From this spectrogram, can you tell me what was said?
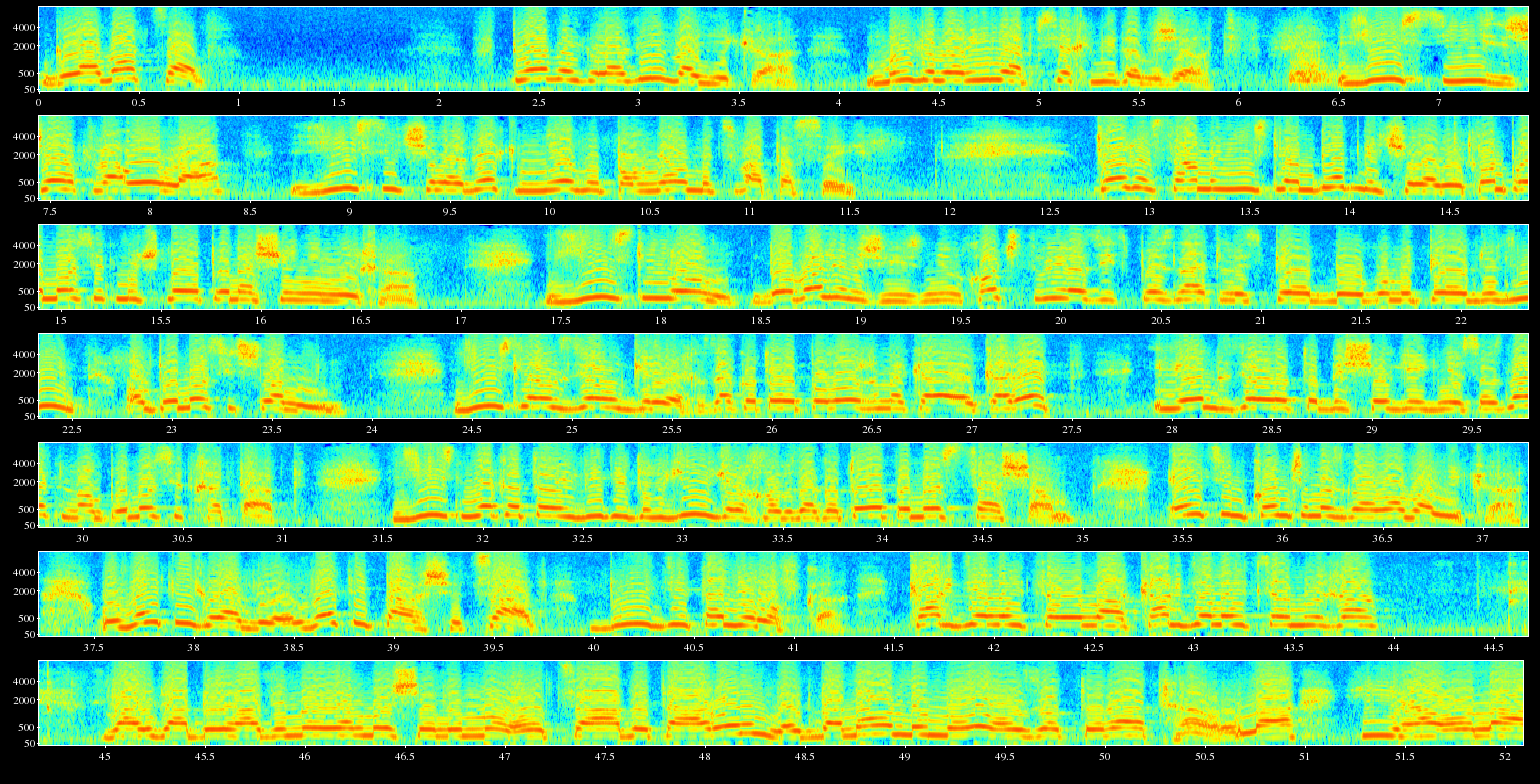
Глава Цав. В первой главе Ваикра мы говорили о всех видах жертв. Есть жертва Ола, если человек не выполнял митцватасей. То же самое, если он бедный человек, он приносит мучное приношение миха. Если он доволен жизнью, хочет выразить признательность перед Богом и перед людьми, он приносит шламим. Если он сделал грех, за который положено карет, и он сделал это без шагиг несознательно, он приносит хатат. Есть некоторые виды других грехов, за которые приносится ашам. Этим кончилась глава Ваикра. В этой главе, в этой парше цав будет деталировка, как делается ула, как делается миха. וידבר אדוני על משה לאמור צב את אהרון ואת בניו לאמור זאת תורת העולה היא העולה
